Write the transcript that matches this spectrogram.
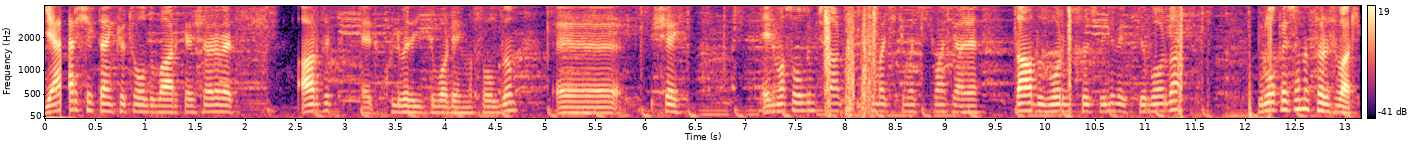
Gerçekten kötü oldu bu arkadaşlar evet. Artık evet kulübede gitti bu arada elmas oldum. Ee, şey elmas olduğum için artık iki maç iki maç iki maç yani daha da zor bir süreç beni bekliyor bu arada. Brawl Pass'ın sarısı var.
